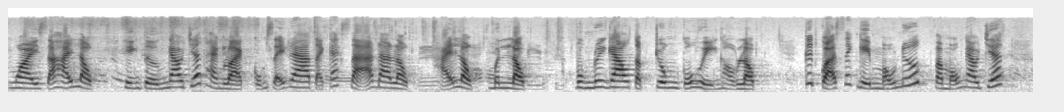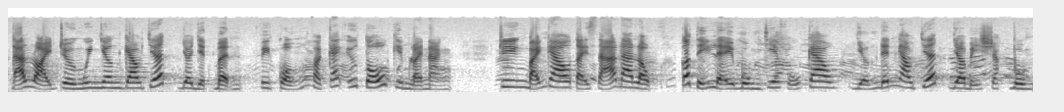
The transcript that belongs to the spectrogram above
Ngoài xã Hải Lộc, hiện tượng ngao chết hàng loạt cũng xảy ra tại các xã Đa Lộc, Hải Lộc, Minh Lộc, vùng nuôi ngao tập trung của huyện Hậu Lộc. Kết quả xét nghiệm mẫu nước và mẫu ngao chết đã loại trừ nguyên nhân cao chết do dịch bệnh, vi khuẩn và các yếu tố kim loại nặng. Riêng bản ngao tại xã Đa Lộc có tỷ lệ bùn che phủ cao dẫn đến ngao chết do bị sặc bùn.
